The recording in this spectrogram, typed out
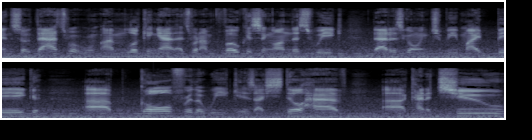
And so that's what I'm looking at. That's what I'm focusing on this week. That is going to be my big uh, goal for the week. Is I still have uh, kind of two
